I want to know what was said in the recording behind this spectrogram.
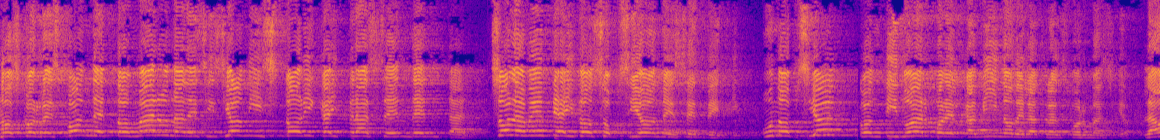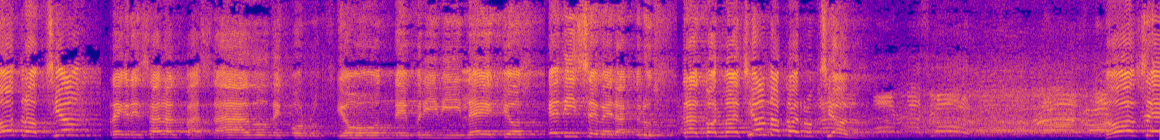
Nos corresponde tomar una decisión histórica y trascendental. Solamente hay dos opciones en México. Una opción, continuar por el camino de la transformación. La otra opción, regresar al pasado de corrupción, de privilegios. ¿Qué dice Veracruz? ¿Transformación o corrupción? No se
